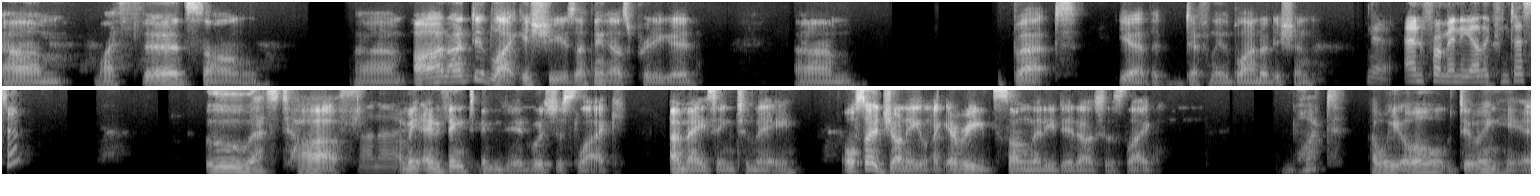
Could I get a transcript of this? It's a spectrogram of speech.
Um, my third song, um, oh, I did like issues. I think that was pretty good. Um, but yeah, the, definitely the blind audition. Yeah. And from any other contestant? Ooh, that's tough. I know. I mean, anything Tim did was just like amazing to me. Also, Johnny, like every song that he did, I was just like, what are we all doing here?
